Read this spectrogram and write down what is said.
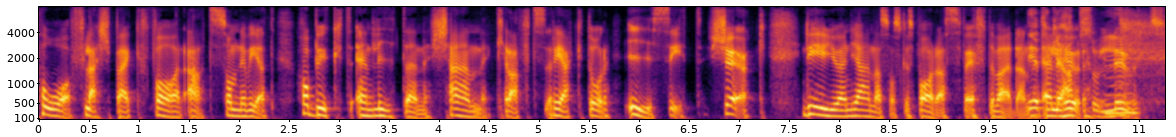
på Flashback för att, som ni vet, ha byggt en liten kärnkraftsreaktor i sitt kök. Det är ju en hjärna som ska sparas för eftervärlden, Det tycker eller jag hur? absolut.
